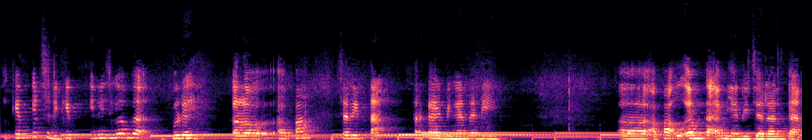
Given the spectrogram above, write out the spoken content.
oke mungkin sedikit ini juga mbak boleh kalau apa cerita terkait dengan tadi eh, apa UMKM yang dijalankan.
